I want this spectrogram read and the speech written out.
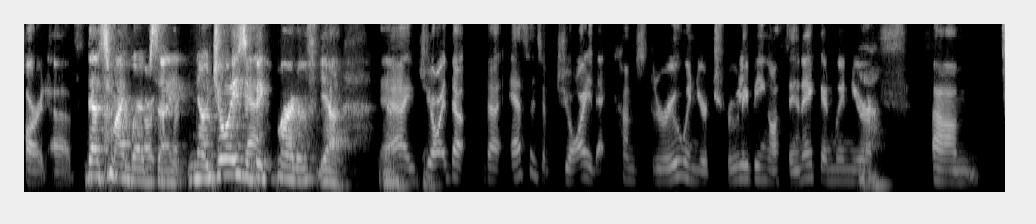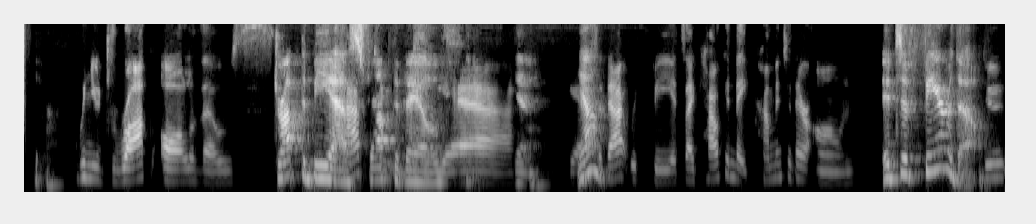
part of. That's my website. No, joy is Yeah. a big part of yeah. Yeah, joy. The the essence of joy that comes through when you're truly being authentic and when you're, um, Yeah. when you drop all of those. Drop the BS. Drop the veils. Yeah. Yeah. Yeah. Yeah. So that would be. It's like how can they come into their own? It's a fear, though. You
